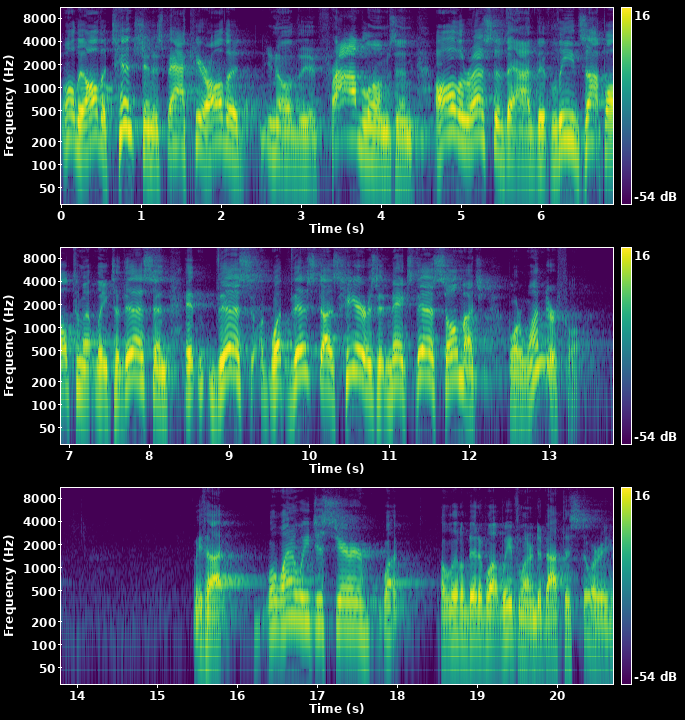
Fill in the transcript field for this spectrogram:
Well, the, all the tension is back here. All the, you know, the problems and all the rest of that that leads up ultimately to this. And it, this, what this does here is it makes this so much more wonderful. We thought, well, why don't we just share what a little bit of what we've learned about this story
